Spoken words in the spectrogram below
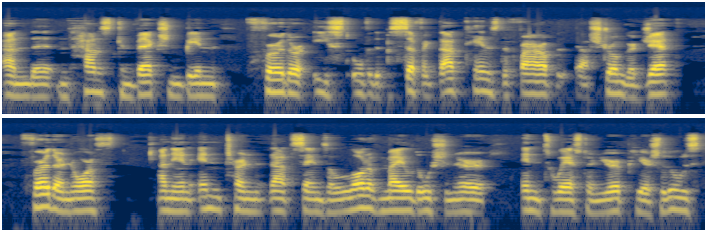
and the enhanced convection being further east over the Pacific, that tends to fire up a stronger jet further north, and then in turn that sends a lot of mild ocean air into Western Europe here. So those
